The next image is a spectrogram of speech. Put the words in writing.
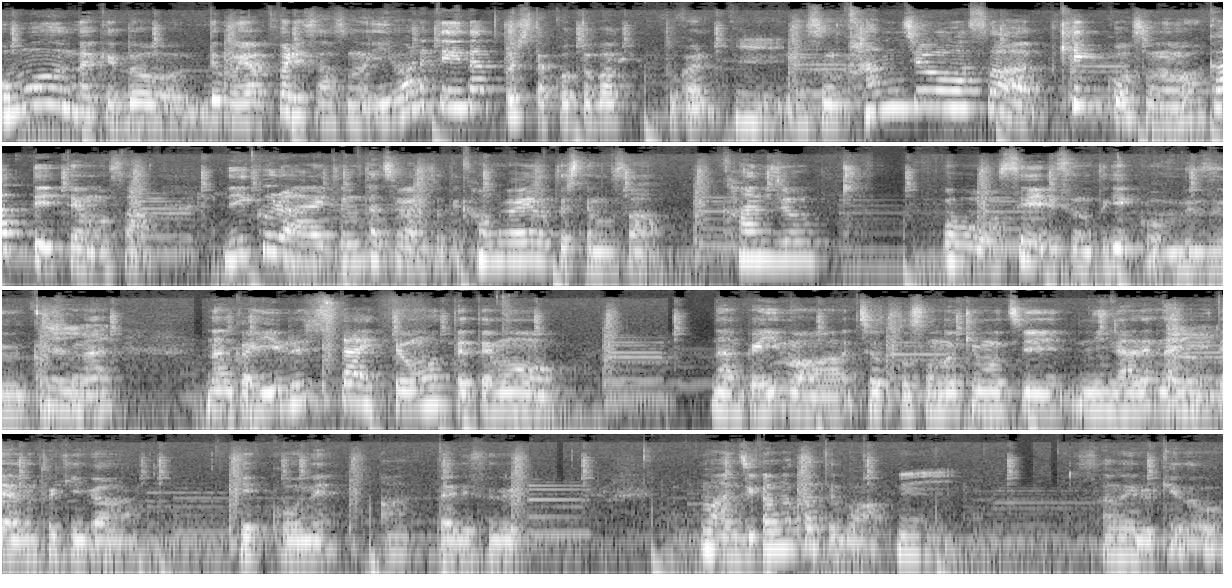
思うんだけどでもやっぱりさその言われてイラッとした言葉とか、ん。その感情はさ結構その分かっていてもさいくら相手の立場に立って考えようとしてもさ感情を整理するのって結構難しくない、なんか許したいって思っててもなんか今はちょっとその気持ちになれないみたいな時が結構ねあったりする。まあ時間が経てばうん。冷めるけど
